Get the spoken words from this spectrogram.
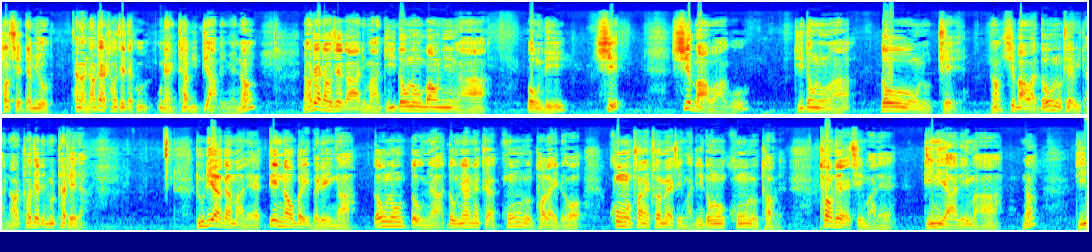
ထောက်ချက်တစ်မျိုးအဲ့မှာနောက်ထပ်ထောက်ချက်တစ်ခုဥနိုင်ထပ်ပြီးပြပေးမယ်နော်နောက်ထပ်ထောက်ချက်ကဒီမှာဒီသုံးလုံးပေါင်းချင်းကပုံသေးရှစ်ရှစ်ပါဝါကိုဒီသုံးလုံးက 3လို့ထည့်တယ်နော်ရှစ်ပါဝါ3လို့ထည့်ပြီးတာနောက်ထောက်ချက်တစ်မျိုးထပ်ထည့်တာဒုတိယကမှလည်းတင်းနောက်ပိတ်ပရိငါသုံးလုံးတုံညတုံညနှစ်ခတ်ခွန်းလို့ထောက်လိုက်တော့ခွန်းထွန်ထွက်မဲ့အချိန်မှာဒီသုံးလုံးခွန်းလို့ထောက်တယ်ထောက်တဲ့အချိန်မှာလည်းဒီနေရာလေးမှာနော်ဒီ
